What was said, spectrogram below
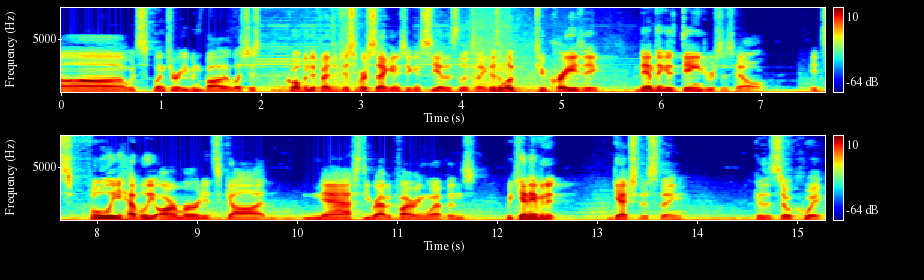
Uh, would Splinter even bother? Let's just go up in defensive just for a second so you can see how this looks like. It doesn't look too crazy. The damn thing is dangerous as hell. It's fully heavily armored. It's got nasty rapid firing weapons. We can't even get to this thing because it's so quick.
